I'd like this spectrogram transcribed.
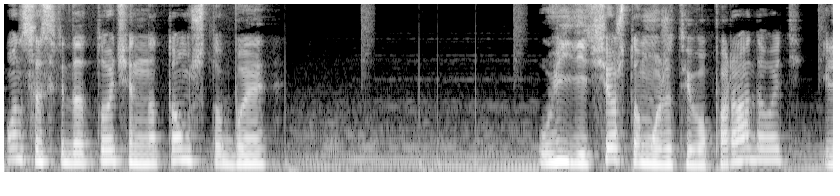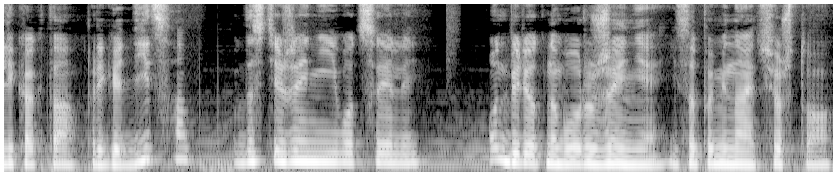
он сосредоточен на том, чтобы увидеть все, что может его порадовать или как-то пригодиться в достижении его целей. Он берет на вооружение и запоминает все, что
